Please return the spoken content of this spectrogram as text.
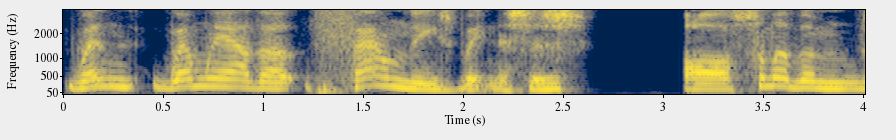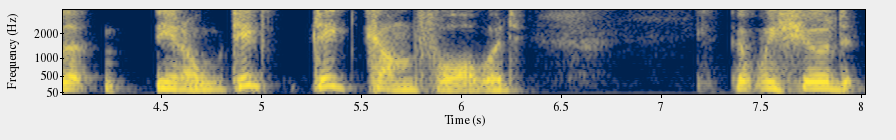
when, when we either found these witnesses or some of them that, you know, did, did come forward, that we should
